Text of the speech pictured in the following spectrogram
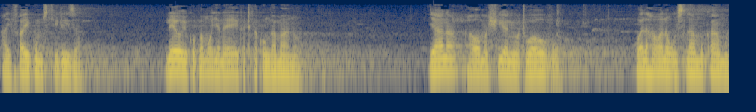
haifai kumsikiliza. Leo yuko pamoja na yeye katika kongamano jana hawa mashia ni watu waovu wala hawana uislamu kamwe.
